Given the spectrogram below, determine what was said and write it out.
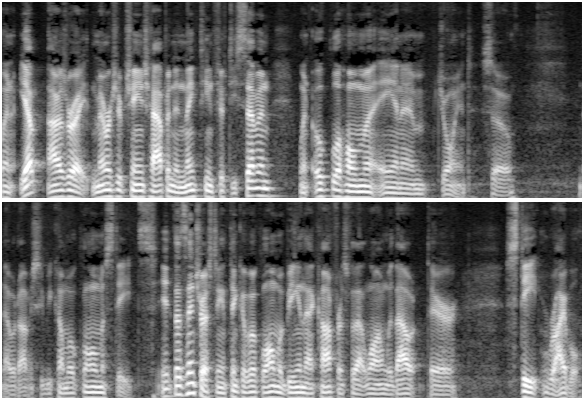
when yep, I was right. Membership change happened in 1957 when Oklahoma A&M joined. So that would obviously become Oklahoma State. It, that's interesting. Think of Oklahoma being in that conference for that long without their state rival.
